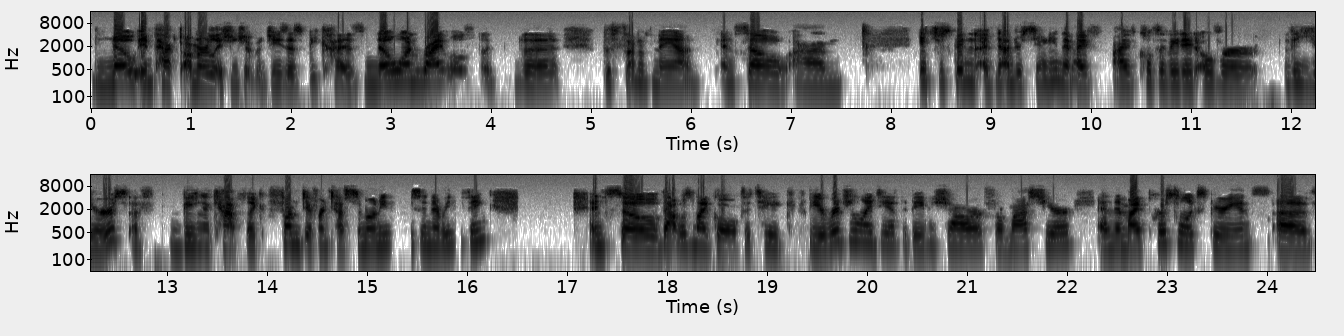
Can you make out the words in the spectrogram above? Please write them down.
no impact on my relationship with Jesus because no one rivals the the the Son of Man. And so um, it's just been an understanding that I've I've cultivated over the years of being a Catholic from different testimonies and everything. And so that was my goal to take the original idea of the baby shower from last year and then my personal experience of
